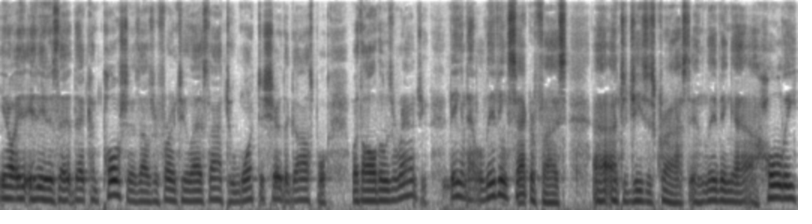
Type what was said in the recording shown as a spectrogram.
You know, it, it is that, that compulsion, as I was referring to last night, to want to share the gospel with all those around around you, being that living sacrifice uh, unto Jesus Christ and living a, a, holy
